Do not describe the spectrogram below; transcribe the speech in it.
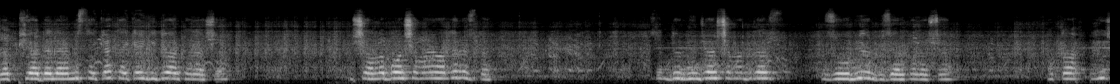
Ve piyadelerimiz teker teker gidiyor arkadaşlar. İnşallah bu aşamayı alırız da. Şimdi dördüncü aşama biraz zorluyor bizi arkadaşlar. Hatta hiç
